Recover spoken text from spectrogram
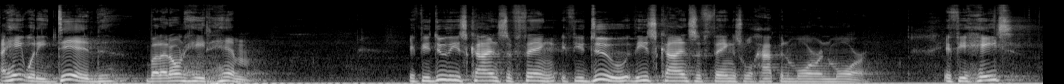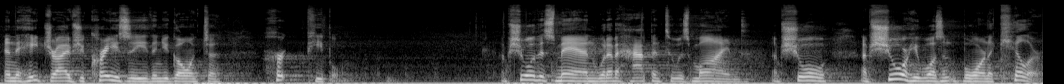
I hate what he did, but I don't hate him. If you do these kinds of things, if you do, these kinds of things will happen more and more. If you hate and the hate drives you crazy, then you're going to hurt people. I'm sure this man, whatever happened to his mind, I'm sure, I'm sure he wasn't born a killer.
